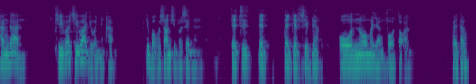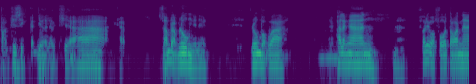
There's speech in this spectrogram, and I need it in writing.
ทางด้านชีวะชีวะอยู่กันยังครับ ที่บอกว่าสามสิบเปอร์เซ็นต์นะแต่แต่แต่เจ็ดสิบเนี่ยโอนโนมมายังโฟตอน ไปทางฝั่งฟิสิกส์กันเยอะแล้วเชียครับสำหรับลุงเนี่ยลุงบอกว่าพลังงานเขาเรียกว่าโฟตอนนะ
